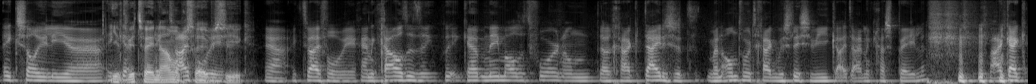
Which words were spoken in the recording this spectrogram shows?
ik zal jullie... eh, ik Je hebt weer twee namen opgeschreven, weer. zie ik. Ja, ik twijfel weer. En ik ga altijd, ik, ik heb, neem altijd voor en dan, dan ga ik tijdens het, mijn antwoord ga ik beslissen wie ik uiteindelijk ga spelen. maar kijk,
